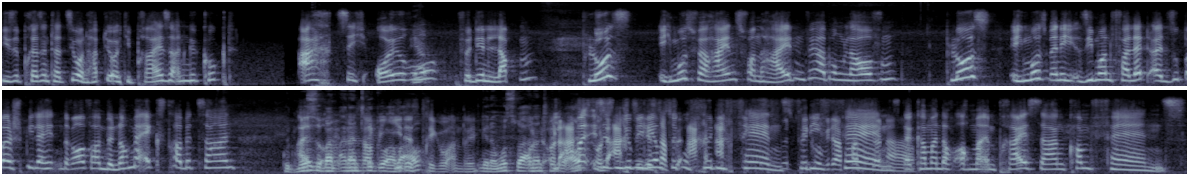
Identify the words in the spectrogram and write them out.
diese Präsentation. Habt ihr euch die Preise angeguckt? 80 Euro ja. für den Lappen plus ich muss für Heinz von Heiden Werbung laufen plus ich muss, wenn ich Simon Fallett als Superspieler hinten drauf haben will, nochmal extra bezahlen. Gut, musst also, du beim anderen Trikot aber jedes auch. Trikot, André. Genau, musst du bei anderen und, Trikot Aber auch. es ist ein Jubiläumstrikot für die Fans, für die Fans. Da kann man doch auch mal im Preis sagen, komm Fans.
